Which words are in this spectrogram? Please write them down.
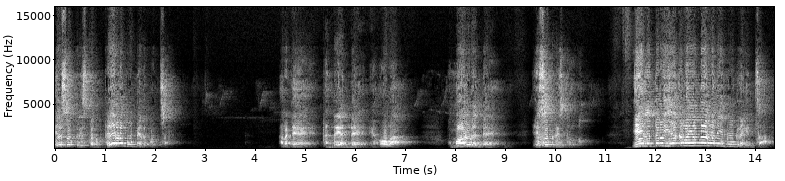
యేసుక్రీస్తును పేరున భూమి మీదకు వచ్చాడు కాబట్టి తండ్రి అంటే యహోవా కుమారుడు అంటే యేసుక్రీస్తు. వీళ్ళిద్దరూ ఏకమై ఉన్నారు అని నువ్వు గ్రహించాలి.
